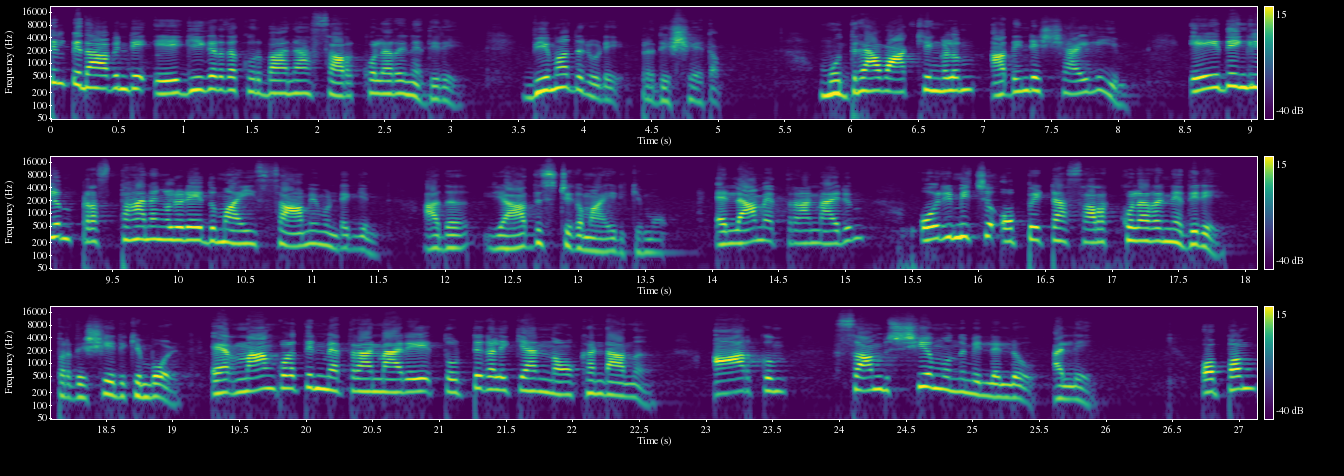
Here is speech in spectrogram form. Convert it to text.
സ്വർഗത്തിൽ പിതാവിന്റെ ഏകീകൃത കുർബാന സർക്കുലറിനെതിരെ വിമതരുടെ പ്രതിഷേധം. മുദ്രാവാക്യങ്ങളും അതിന്റെ ശൈലിയും ഏതെങ്കിലും പ്രസ്ഥാനങ്ങളുടേതുമായി സാമ്യമുണ്ടെങ്കിൽ അത് യാദൃഷ്ടികമായിരിക്കുമോ എല്ലാ മെത്രാന്മാരും ഒരുമിച്ച് ഒപ്പിട്ട സർക്കുലറിനെതിരെ പ്രതിഷേധിക്കുമ്പോൾ എറണാകുളത്തിൻ മെത്രാന്മാരെ തൊട്ടുകളിക്കാൻ നോക്കണ്ടാന്ന് ആർക്കും സംശയമൊന്നുമില്ലല്ലോ അല്ലേ? ഒപ്പം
